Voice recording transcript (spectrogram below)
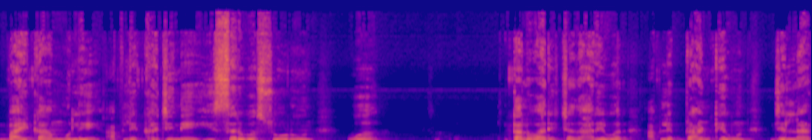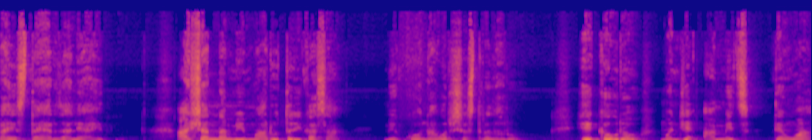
बायका मुले आपले खजिने ही सर्व सोडून व तलवारीच्या धारेवर आपले प्राण ठेवून जे लढाईस तयार झाले आहेत. अशांना मी मारू तरी कसा? मी कोणावर शस्त्र धरू? हे कौरव म्हणजे आम्हीच तेव्हा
